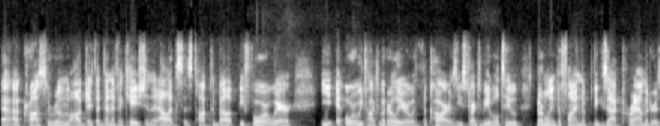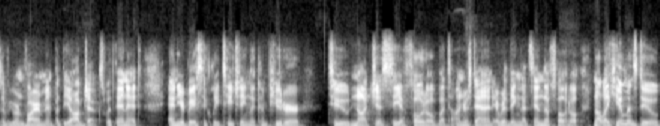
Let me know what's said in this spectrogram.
uh, across the room object identification that Alex has talked about before, where you, or we talked about earlier with the cars, you start to be able to not only define the, the exact parameters of your environment, but the objects within it, and you're basically teaching the computer to not just see a photo, but to understand everything that's in the photo. Not like humans do,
